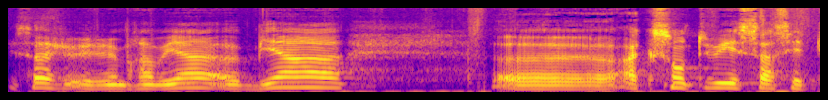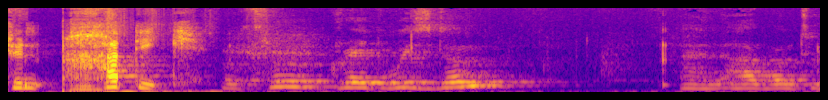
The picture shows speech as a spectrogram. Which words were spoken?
et ça, j'aimerais bien, euh, bien euh, accentuer ça, c'est une pratique. So through great wisdom, and I want to,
